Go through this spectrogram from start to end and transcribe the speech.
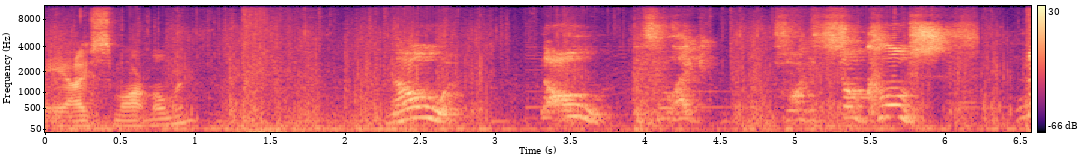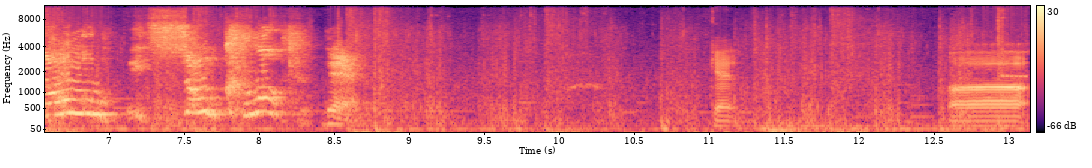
AI smart moment. no, no. It's like, fuck, it's so close. No, it's so close. There. Get. Uh.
